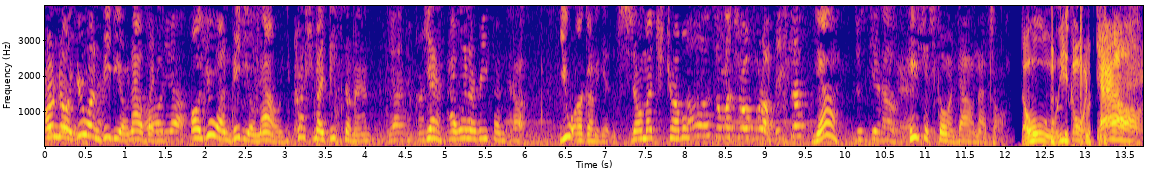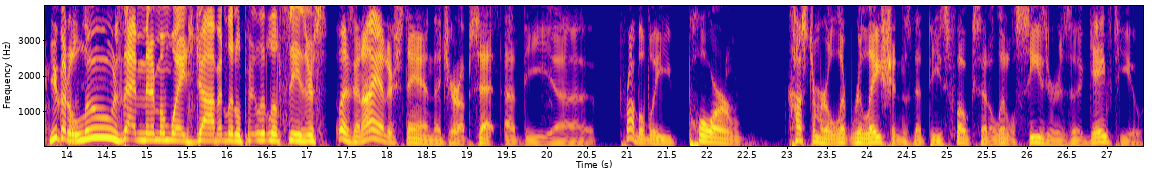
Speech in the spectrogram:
Oh no, you're on video now, buddy. Oh, you're on video now. You crushed my pizza, man. Yeah, you crushed Yeah, I want a refund. You are gonna get in so much trouble. Oh, so much trouble for a pizza? Yeah, Just get out. he's just going down. That's all. Oh, he's going down. You're going to lose that minimum wage job at Little Little Caesars. Listen, I understand that you're upset at the uh, probably poor customer li- relations that these folks at a Little Caesars uh, gave to you.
